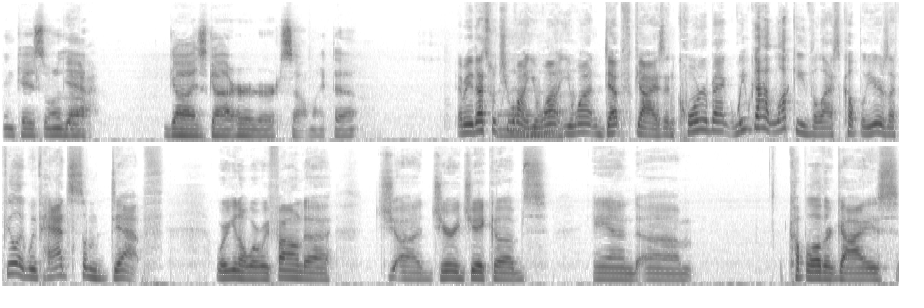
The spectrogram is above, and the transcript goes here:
in case one of the yeah. guys got hurt or something like that. I mean, that's what you want. You want you want depth guys and cornerback. We've got lucky the last couple years. I feel like we've had some depth where you know where we found uh, uh Jerry Jacobs and um, a couple other guys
